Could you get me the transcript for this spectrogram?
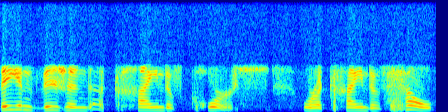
They envisioned a kind of course or a kind of help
